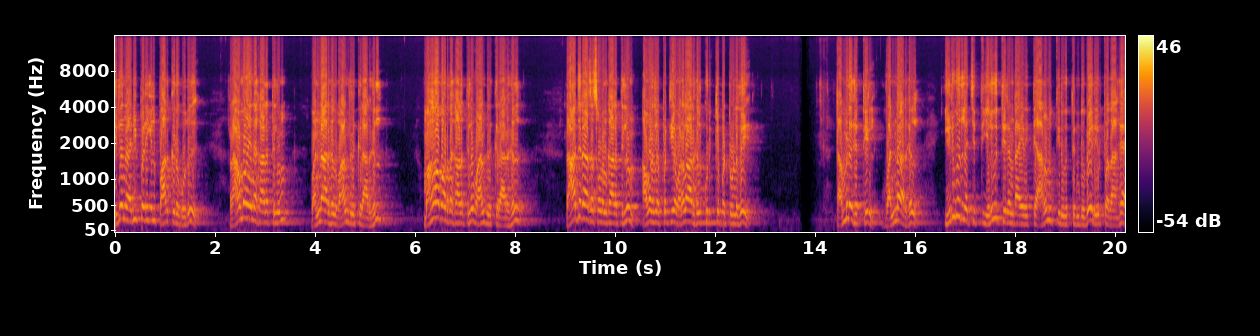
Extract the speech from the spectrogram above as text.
இதன் அடிப்படையில் பார்க்கிற போது ராமாயண காலத்திலும் வண்ணார்கள் வாழ்ந்திருக்கிறார்கள் மகாபாரத காலத்திலும் வாழ்ந்திருக்கிறார்கள் ராஜராஜ சோழன் காலத்திலும் அவர்களை பற்றிய வரலாறுகள் குறிக்கப்பட்டுள்ளது. தமிழகத்தில் வண்ணார்கள் இருபது லட்சத்தி எழுபத்தி இரண்டாயிரத்தி அறுநூத்தி இருபத்தி ரெண்டு பேர் இருப்பதாக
